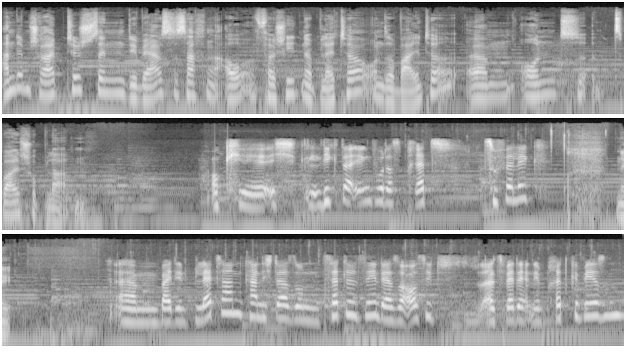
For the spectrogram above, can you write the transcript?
An dem Schreibtisch sind diverse Sachen, verschiedene Blätter und so weiter ähm, und zwei Schubladen. Okay, ich liegt da irgendwo das Brett zufällig? Nee, Ähm, bei den Blättern kann ich da so einen Zettel sehen, der so aussieht, als wäre der in dem Brett gewesen.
